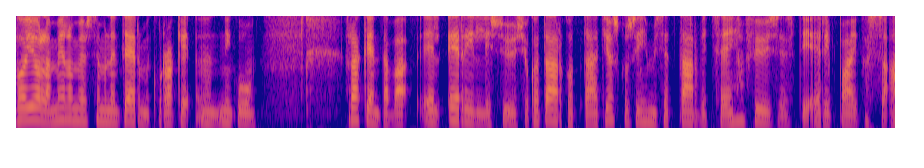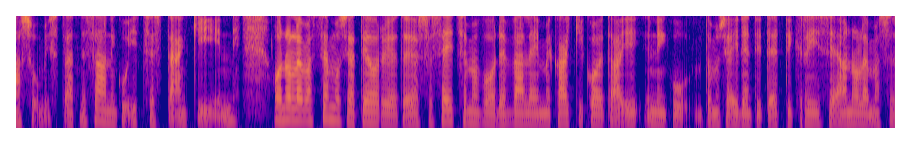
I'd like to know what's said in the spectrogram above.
Voi olla. Meillä on myös sellainen termi kuin, rake, niin kuin rakentava erillisyys, joka tarkoittaa, että joskus ihmiset tarvitsee ihan fyysisesti eri paikassa asumista, että ne saa niin kuin itsestään kiinni. On olemassa semmoisia teorioita, joissa seitsemän vuoden välein me kaikki koetaan niin kuin identiteettikriisejä, on olemassa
